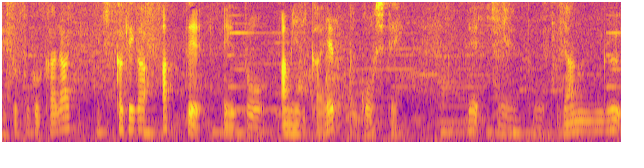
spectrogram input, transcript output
えーと、そこからきっかけがあって、えーと、アメリカへ渡航してで、えーと、ヤング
